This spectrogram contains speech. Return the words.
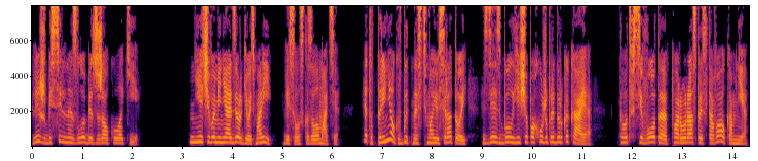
лишь в бессильной злобе сжал кулаки. «Нечего меня одергивать, Мари», — весело сказала мать. «Этот паренек в бытность мою сиротой Здесь был еще похуже придурка Кая. Тот всего-то пару раз приставал ко мне,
